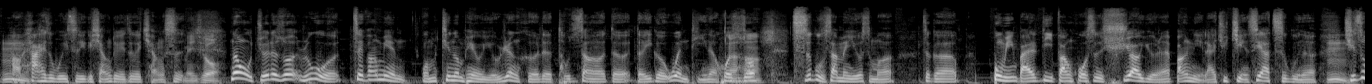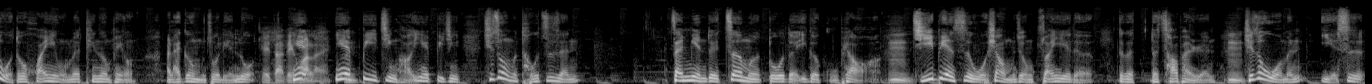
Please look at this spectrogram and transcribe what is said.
啊，它还是维持一个相对这个强势。没错。那我觉得说，如果这方面我们听众朋友有任何的投资上的的一个问题呢，或者说持股上面有什么这个。不明白的地方，或是需要有人来帮你来去检视一下持股呢？嗯，其实我都欢迎我们的听众朋友来跟我们做联络，可以打电话来。因为毕竟哈，因为毕竟，其实我们投资人，在面对这么多的一个股票啊，嗯，即便是我像我们这种专业的这个的操盘人，嗯，其实我们也是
